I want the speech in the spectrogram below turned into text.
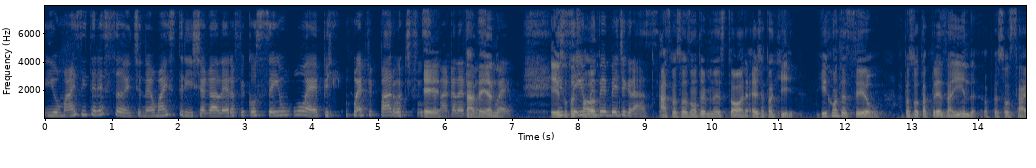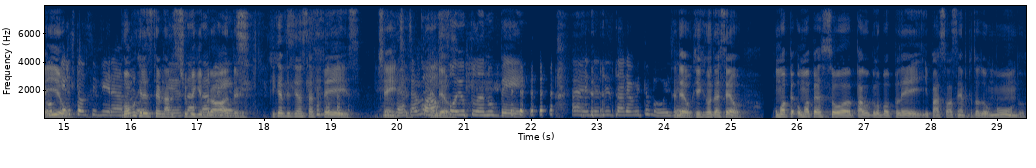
e o mais interessante, né? O mais triste, a galera ficou sem o, app. O app parou de funcionar. a galera tá ficou vendo? sem o app. Isso e eu tô te sem o. BBB de graça. As pessoas não terminam a história. Eu já tô aqui. E o que aconteceu? A pessoa tá presa ainda? A pessoa Como saiu? que eles estão se virando? Como que agora? eles terminaram de assistir o Big Exatamente. Brother? O que, que a vizinhança fez? Gente, Exatamente. Qual entendeu? foi o plano B? Ai, essa história é muito boa, gente. Entendeu? O que, que aconteceu? Uma, uma pessoa pagou o Globoplay e passou a senha pra todo mundo.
